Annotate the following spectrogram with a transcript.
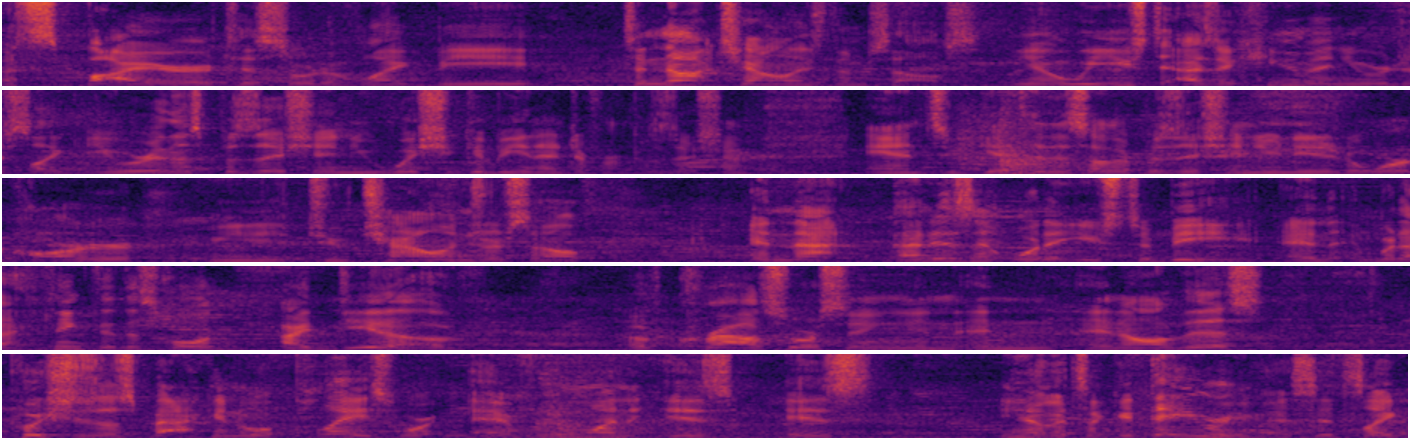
aspire to sort of like be to not challenge themselves. You know, we used to as a human you were just like you were in this position, you wish you could be in a different position and to get to this other position you needed to work harder, you needed to challenge yourself and that that isn't what it used to be. And but I think that this whole idea of of crowdsourcing and, and, and all this pushes us back into a place where everyone is is you know it's like a daydreamist. It's like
